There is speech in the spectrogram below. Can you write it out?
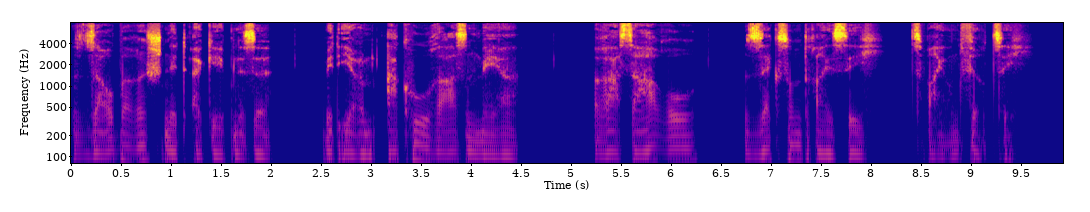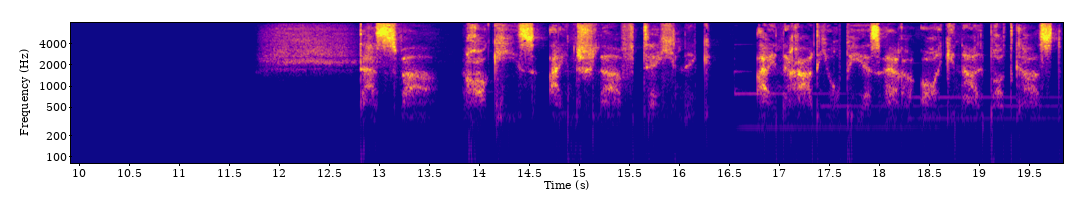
saubere Schnittergebnisse mit Ihrem Akkurasenmäher Rasaro 3642. Das war Rockies Einschlaftechnik. Ein Radio PSR Original Podcast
